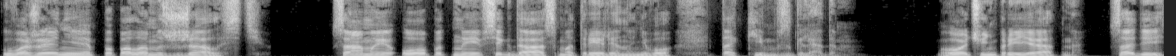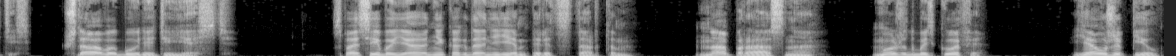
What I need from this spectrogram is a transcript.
Уважение пополам с жалостью. Самые опытные всегда смотрели на него таким взглядом. «Очень приятно. Садитесь. Что вы будете есть?» «Спасибо, я никогда не ем перед стартом». «Напрасно. Может быть, кофе?» «Я уже пил».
